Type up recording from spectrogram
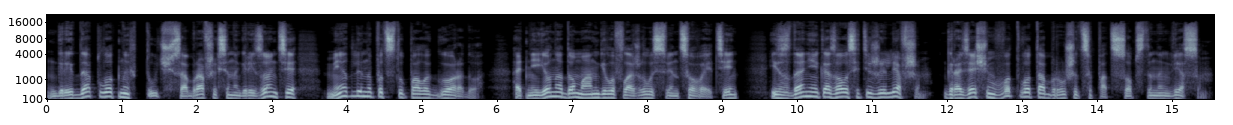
Гряда плотных туч, собравшихся на горизонте, медленно подступала к городу. От нее на дом ангелов ложилась свинцовая тень, и здание казалось отяжелевшим, грозящим вот-вот обрушиться под собственным весом.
